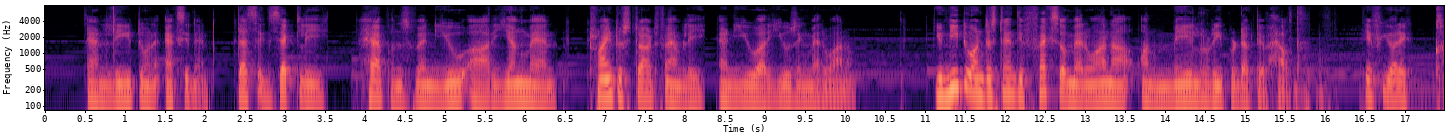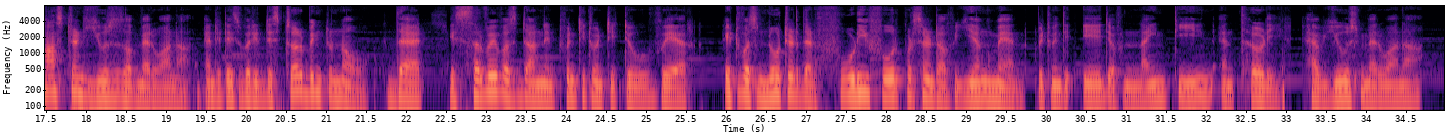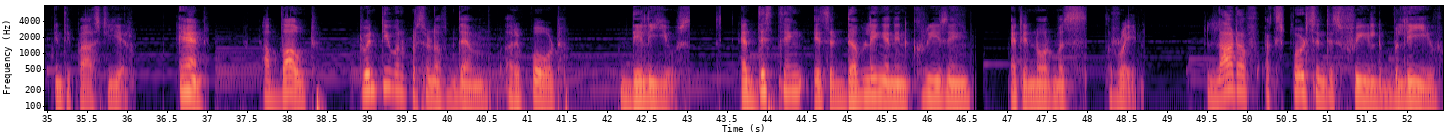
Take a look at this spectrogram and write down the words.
and lead to an accident. That's exactly happens when you are a young man trying to start family and you are using marijuana you need to understand the effects of marijuana on male reproductive health. If you are a constant user of marijuana, and it is very disturbing to know that a survey was done in 2022 where it was noted that 44% of young men between the age of 19 and 30 have used marijuana in the past year. And about 21% of them report daily use. And this thing is doubling and increasing at enormous rate. Lot of experts in this field believe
